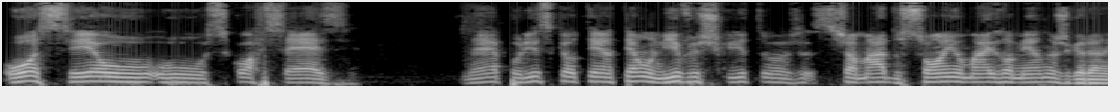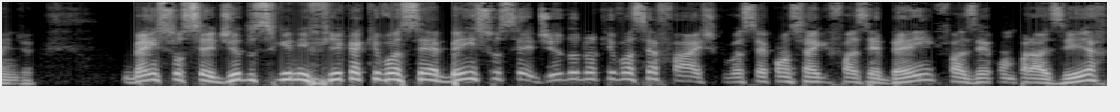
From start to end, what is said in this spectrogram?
ou ser o, o Scorsese. Né? Por isso que eu tenho até um livro escrito chamado Sonho Mais ou Menos Grande. Bem sucedido significa que você é bem sucedido no que você faz, que você consegue fazer bem, fazer com prazer,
